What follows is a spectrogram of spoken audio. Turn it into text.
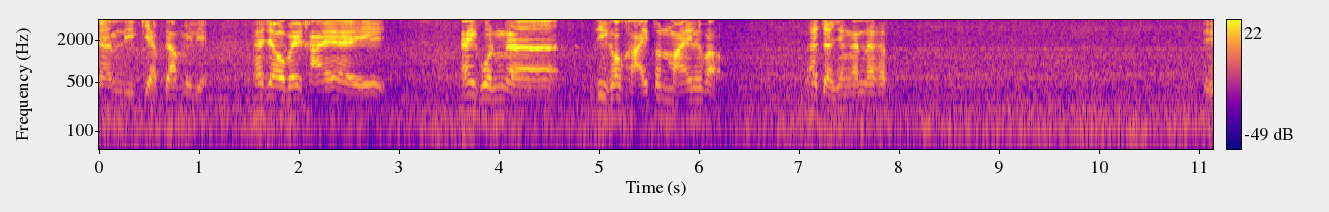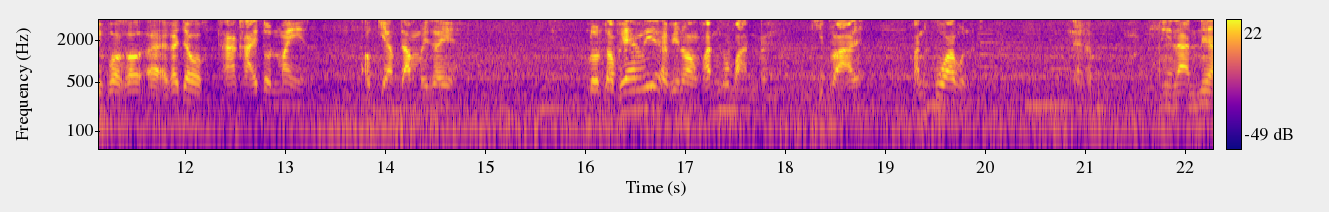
งานรีเกียบดำนี่เลยน่าจะเอาไปขายไอ้ให้คนอ่อ ที่เขาขายต้นไม้หรือเปล่า น่าจะอย่างนั้นนะครับที่พวกเขาเออเขาจะหาขายต้นไม้เอาเกียบดำไปใส่รถเราแพงนี่พี่น้องพันกว่าบาทนะคิดว่าเลยพันกว่าหมดนะครับนี่ร้านเนื้อ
